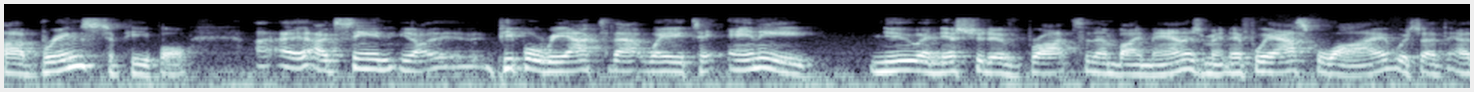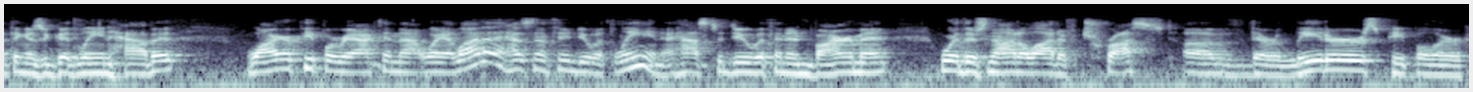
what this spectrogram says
uh, brings to people. I, have seen you know people react that way to any new initiative brought to them by management. And if we ask why, which I, th- I think is a good lean habit, why are people reacting that way? A lot of it has nothing to do with lean. It has to do with an environment where there's not a lot of trust of their leaders. People are,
